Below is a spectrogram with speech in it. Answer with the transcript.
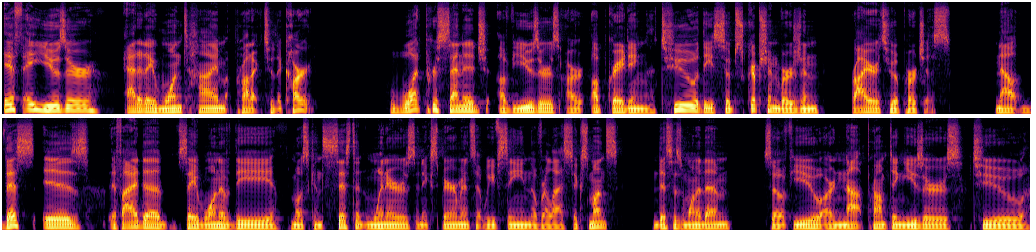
if a user added a one time product to the cart, what percentage of users are upgrading to the subscription version prior to a purchase? Now, this is if I had to say one of the most consistent winners and experiments that we've seen over the last six months, this is one of them. So if you are not prompting users to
